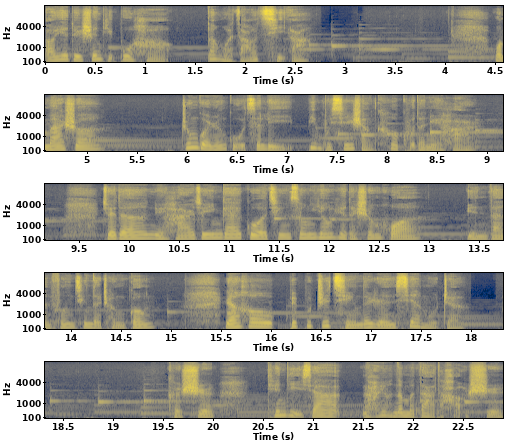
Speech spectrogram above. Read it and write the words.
熬夜对身体不好，但我早起啊。我妈说，中国人骨子里并不欣赏刻苦的女孩儿。觉得女孩就应该过轻松优越的生活，云淡风轻的成功，然后被不知情的人羡慕着。可是，天底下哪有那么大的好事？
